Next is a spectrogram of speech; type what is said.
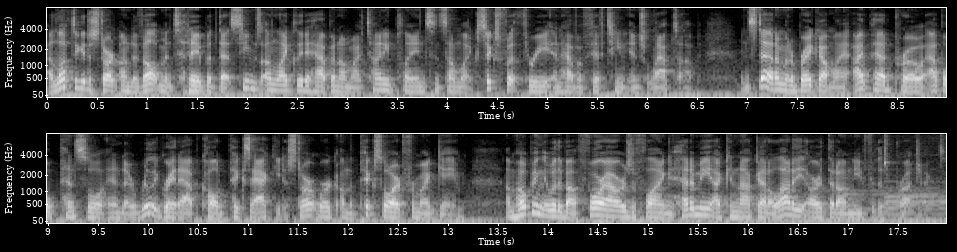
I'd love to get a start on development today, but that seems unlikely to happen on my tiny plane since I'm like 6 foot 3 and have a 15 inch laptop. Instead, I'm going to break out my iPad Pro, Apple Pencil, and a really great app called Pixaki to start work on the pixel art for my game. I'm hoping that with about 4 hours of flying ahead of me, I can knock out a lot of the art that I'll need for this project.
